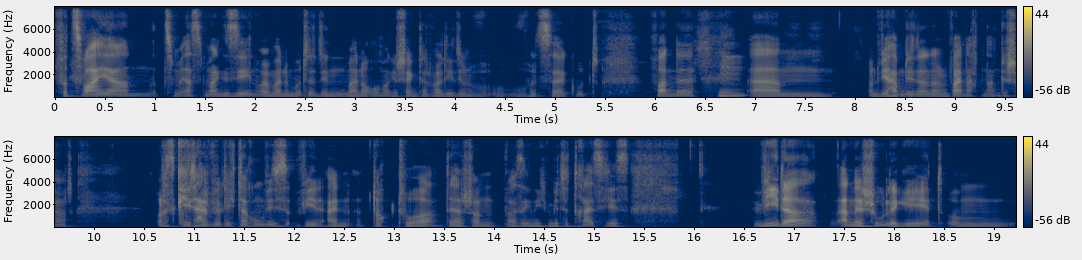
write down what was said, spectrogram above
vor zwei Jahren zum ersten Mal gesehen, weil meine Mutter den meiner Oma geschenkt hat, weil die den wohl sehr gut fand. Mhm. Ähm, und wir haben den dann an Weihnachten angeschaut. Und es geht halt wirklich darum, wie, wie ein Doktor, der schon, weiß ich nicht, Mitte 30 ist, wieder an der Schule geht, um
